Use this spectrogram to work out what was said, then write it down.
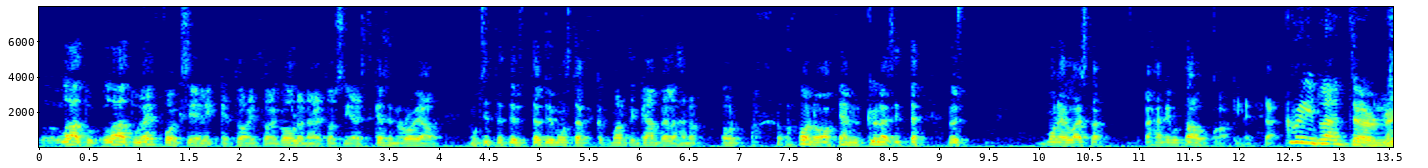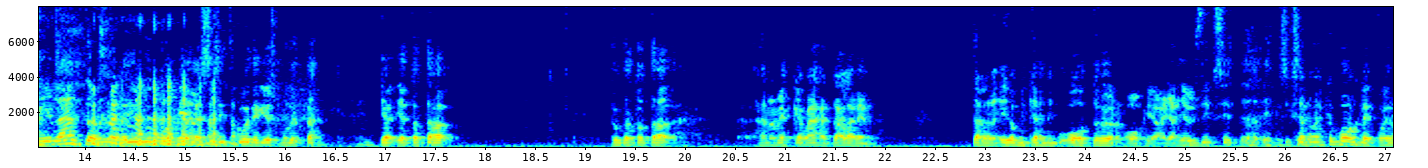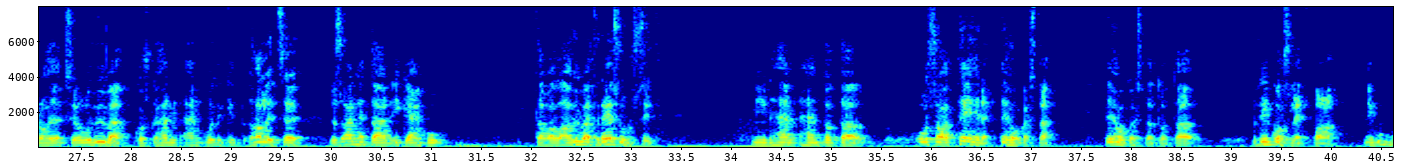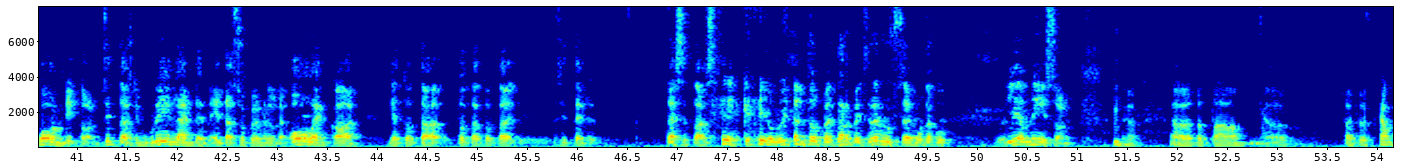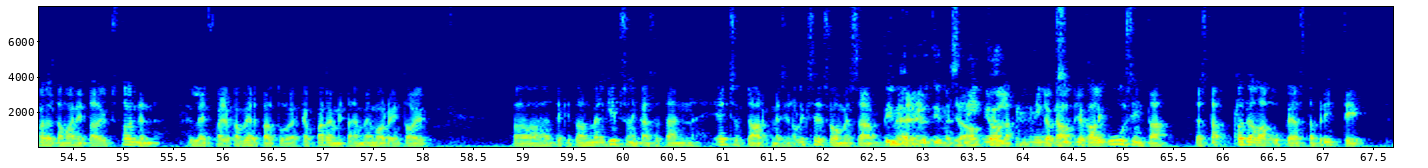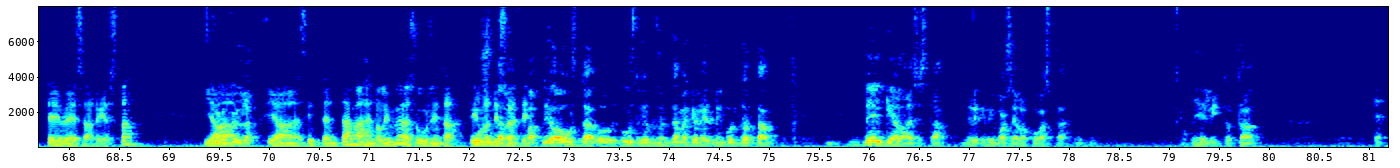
laatu, laatuleffoiksi, eli toi, toi GoldenEye tosiaan ja sitten Casino Royale. Mutta sitten tietysti täytyy muistaa, että Martin Campbell on, on, on ohjannut kyllä sitten myös monenlaista vähän niin kuin taukkaakin, että Green Lantern! niin Lantern oli mulla mielessä sitten kuitenkin, jos, mutta että, ja, ja tota, tota, tota, hän on ehkä vähän tällainen, tällainen ei ole mikään niin auteur-ohjaaja, ja siksi, että, ehkä siksi hän on ehkä Bond-leffojen ohjaajaksi ollut hyvä, koska hän, hän kuitenkin hallitsee, jos annetaan ikään kuin tavallaan hyvät resurssit, niin hän, hän tota, osaa tehdä tehokasta, tehokasta tota, rikosleffaa, niin kuin Bondit on. Sitten taas niin kuin Green Lantern ei taas sopi hänelle ollenkaan. Ja tota, tota, tota, sitten tässä taas ehkä ei ollut ihan tarpe- tarpeeksi resursseja muuta kuin Liam Neeson. Tota, täytyy sitten Campbellilta mainita yksi toinen leffa, joka vertautuu ehkä paremmin tähän memoriin. Toi, hän teki tuon Mel Gibsonin kanssa tämän Edge of Darknessin. Oliko se Suomessa Pimeyden ytimessä, Joo, niin, joo, kyllä. niin, joka, se- joka oli uusinta tästä todella upeasta britti-TV-sarjasta. Ja, Kyllä, kyllä. ja sitten tämähän oli myös uusinta filmatisointi. Joo, uusta, uusta filmatisointi. Tämäkin oli niin kuin, tota, belgialaisesta ri- rikoselokuvasta. Eli tota,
